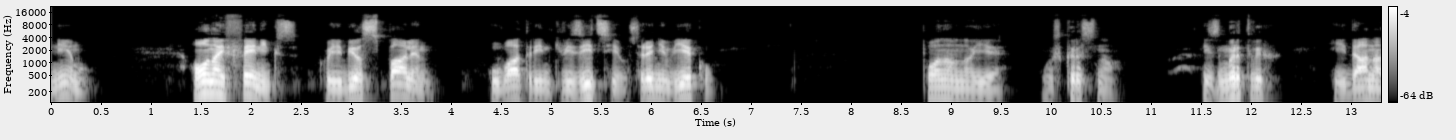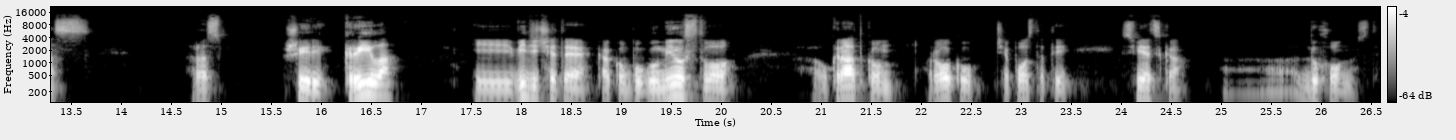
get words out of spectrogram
njemu, onaj Feniks koji je bio spaljen u vatri inkvizicije u srednjem vijeku, ponovno je uskrsno iz mrtvih i danas širi krila i vidjet ćete kako bogumilstvo u kratkom roku će postati svjetska duhovnost.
